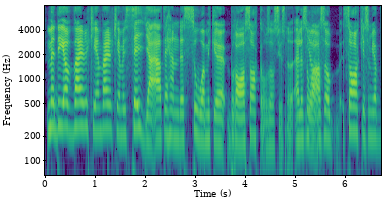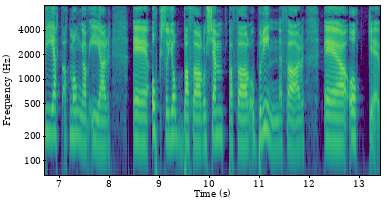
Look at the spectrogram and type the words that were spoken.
Men det jag verkligen, verkligen vill säga är att det händer så mycket bra saker hos oss just nu. Eller så, Ja. alltså saker som jag vet att många av er eh, också jobbar för och kämpar för och brinner för. Eh, och eh,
